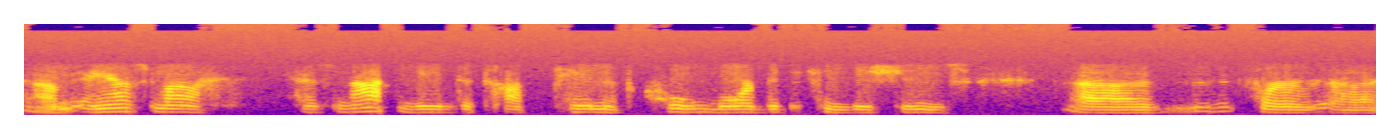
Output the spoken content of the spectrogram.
um, asthma has not made the top 10 of comorbid conditions uh, for uh,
